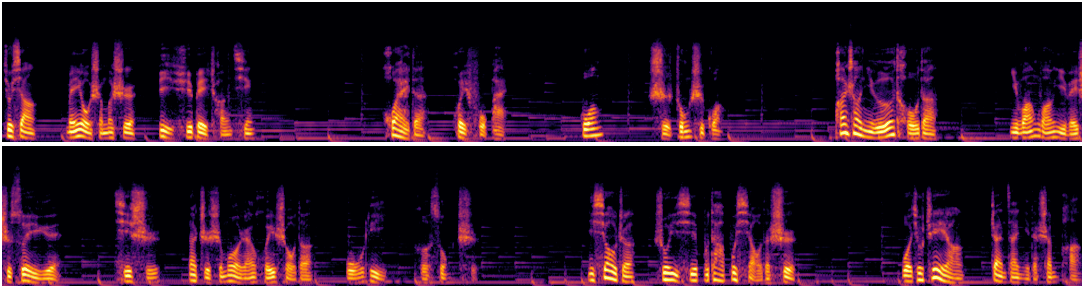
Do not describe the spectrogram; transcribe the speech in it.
就像没有什么是必须被澄清。坏的会腐败，光始终是光。攀上你额头的，你往往以为是岁月，其实那只是蓦然回首的无力和松弛。你笑着说一些不大不小的事，我就这样站在你的身旁。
